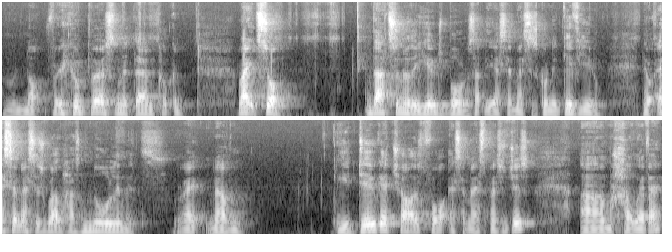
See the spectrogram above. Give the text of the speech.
I'm not a very good person at damn cooking. Right, so that's another huge bonus that the SMS is going to give you. Now, SMS as well has no limits, right? Now, you do get charged for SMS messages. Um, however,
